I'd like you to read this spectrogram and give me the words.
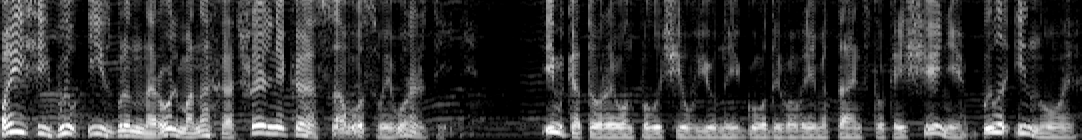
Паисий был избран на роль монаха-отшельника самого своего рождения. Имя, которое он получил в юные годы во время таинства крещения, было иное,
